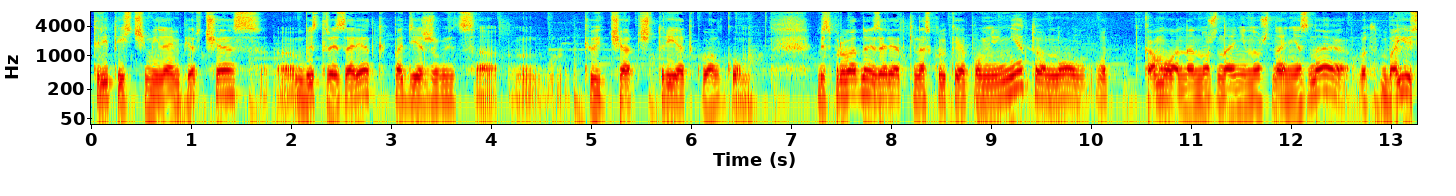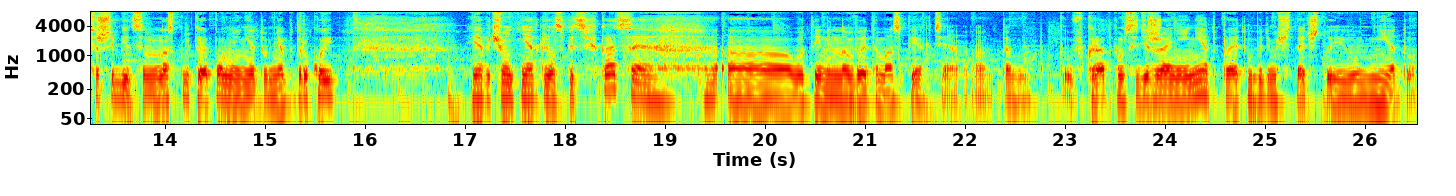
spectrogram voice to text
3000 мАч, быстрая зарядка поддерживается, Quick Charge 3 от Qualcomm. Беспроводной зарядки, насколько я помню, нету, но вот кому она нужна, не нужна, не знаю. Вот боюсь ошибиться, но насколько я помню, нет. У меня под рукой я почему-то не открыл спецификации а, вот именно в этом аспекте. Там в кратком содержании нет, поэтому будем считать, что его нету.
